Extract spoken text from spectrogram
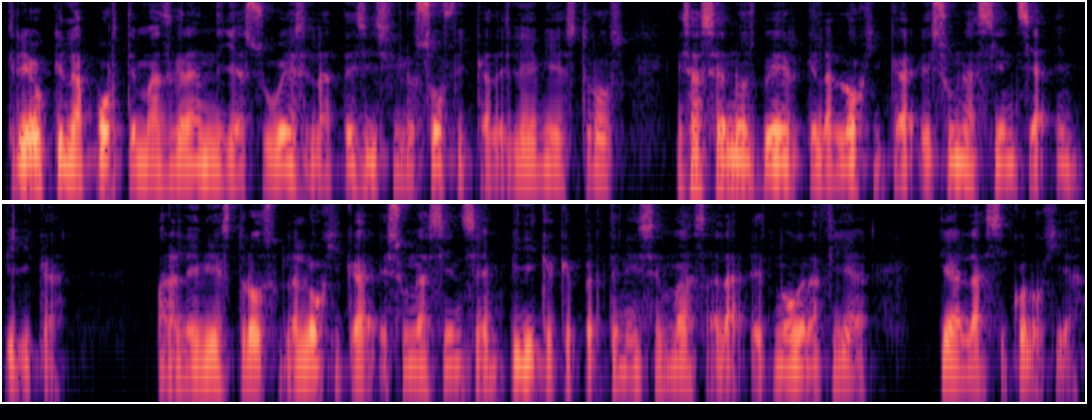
creo que el aporte más grande y a su vez la tesis filosófica de Levi Strauss es hacernos ver que la lógica es una ciencia empírica, para Levi Strauss, la lógica es una ciencia empírica que pertenece más a la etnografía que a la psicología.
